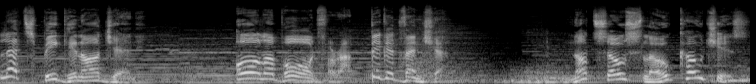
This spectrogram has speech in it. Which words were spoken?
let's begin our journey. All aboard for a big adventure. Not so slow coaches.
